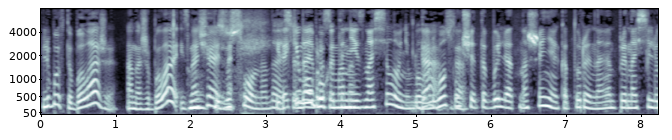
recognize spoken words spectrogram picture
любовь-то была же, она же была изначально. Безусловно, да. И Если, таким дай образом бог, это она... не изнасилование было, да, в любом случае да. это были отношения, которые, наверное, приносили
